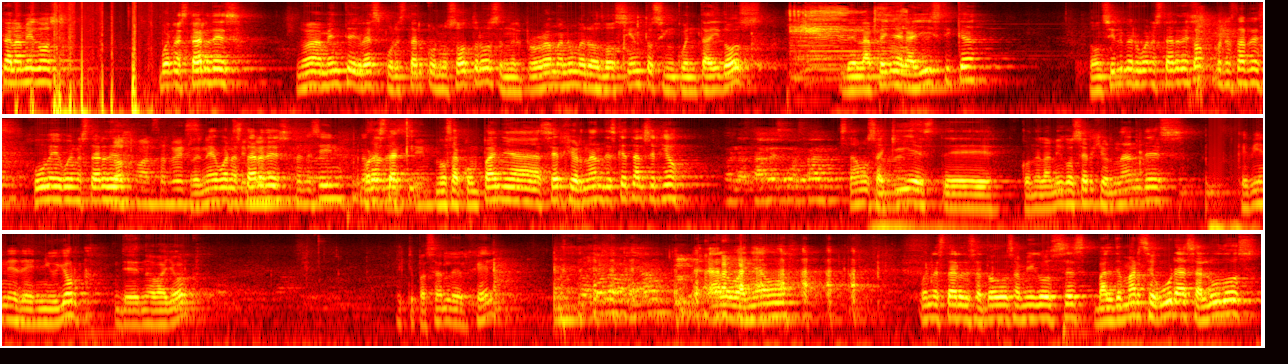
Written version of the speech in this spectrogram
tal amigos? Buenas tardes. Nuevamente gracias por estar con nosotros en el programa número 252 de la Peña Gallística. Don Silver, buenas tardes. Doc, buenas tardes. Juve, buenas tardes. Doc, buenas tardes. René, buenas Silver. tardes. Renecín, buenas Ahora está aquí, sí. nos acompaña Sergio Hernández. ¿Qué tal, Sergio? Buenas tardes, ¿cómo están? Estamos aquí este, con el amigo Sergio Hernández Que viene de New York. de Nueva York. Hay que pasarle el gel. Ya lo bañamos. Buenas tardes a todos amigos. Es Valdemar Segura, saludos.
